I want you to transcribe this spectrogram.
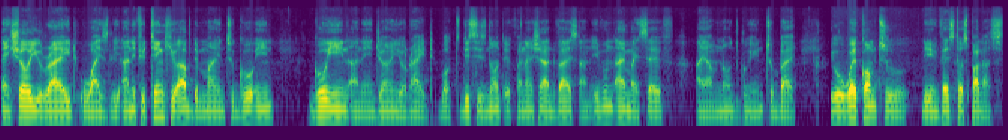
ensure you ride wisely. And if you think you have the mind to go in, go in and enjoy your ride. But this is not a financial advice and even i myself i am not going to buy. You're welcome to the investors palace.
